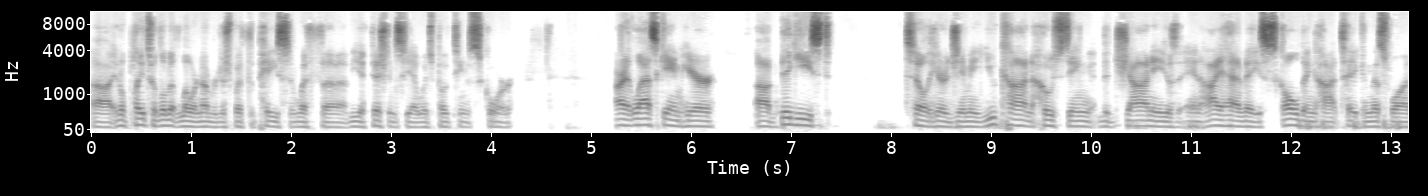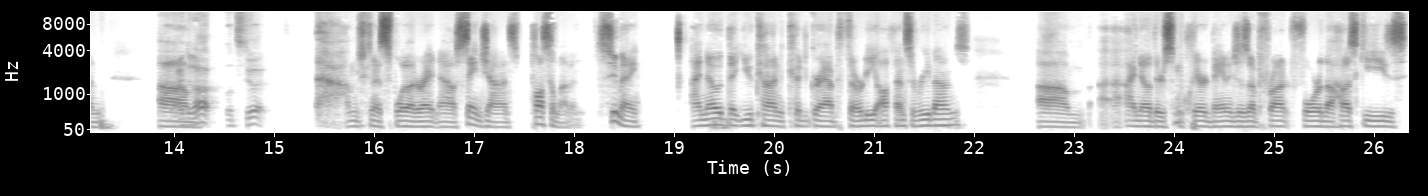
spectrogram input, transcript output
Uh, it'll play to a little bit lower number just with the pace and with uh, the efficiency at which both teams score. All right, last game here. Uh, Big East tilt here, Jimmy. UConn hosting the Johnnies, and I have a scalding hot take in this one. Um, it up. Let's do it. I'm just going to spoil it right now. St. John's plus 11. It's too many. I know that UConn could grab 30 offensive rebounds. Um, I know there's some clear advantages up front for the Huskies,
